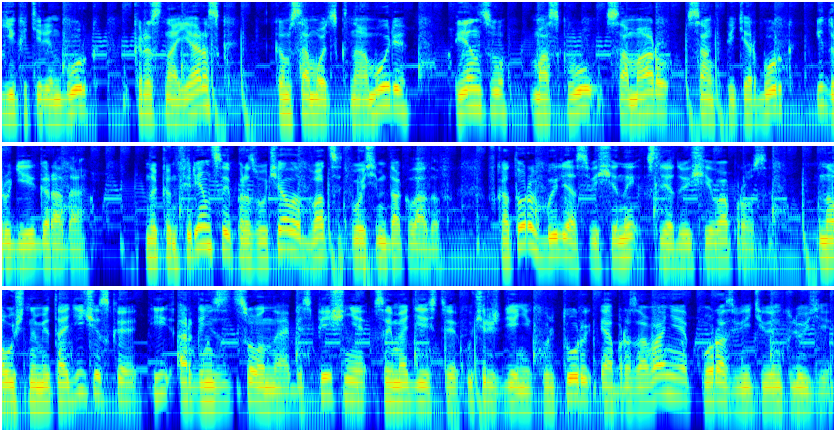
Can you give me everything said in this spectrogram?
Екатеринбург, Красноярск, Комсомольск-на-Амуре, Пензу, Москву, Самару, Санкт-Петербург и другие города. На конференции прозвучало 28 докладов, в которых были освещены следующие вопросы. Научно-методическое и организационное обеспечение взаимодействия учреждений культуры и образования по развитию инклюзии.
